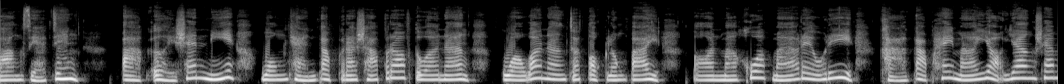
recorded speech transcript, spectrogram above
บางเสียจริง ปากเอ่ยเช่นนี้ วงแขนกับกระชับรอบตัวนางกลัวว่านางจะตกลงไป ตอนมาควบม้าเร็วรี่ ขากลับให้ม้าเหยาะย่างแช่ม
